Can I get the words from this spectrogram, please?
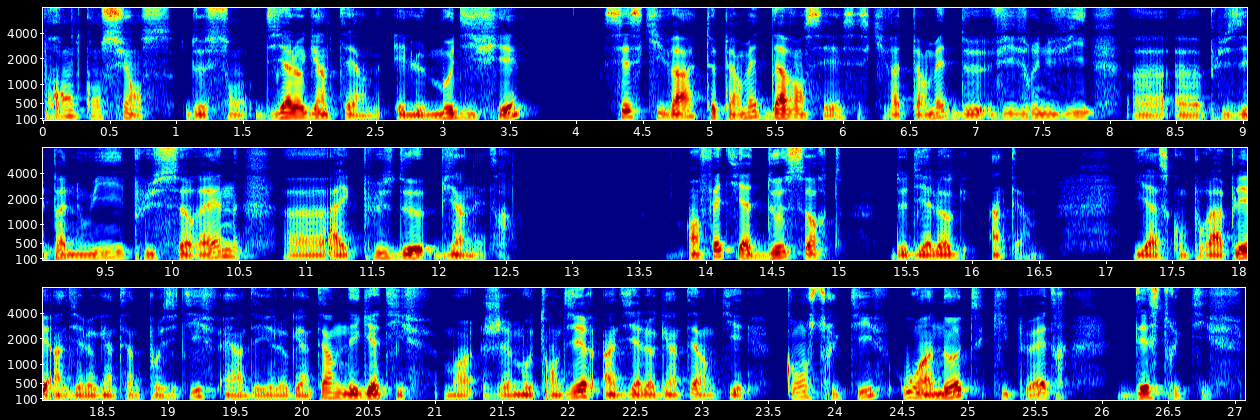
prendre conscience de son dialogue interne et le modifier, c'est ce qui va te permettre d'avancer, c'est ce qui va te permettre de vivre une vie euh, euh, plus épanouie, plus sereine, euh, avec plus de bien-être. En fait, il y a deux sortes de dialogue interne. Il y a ce qu'on pourrait appeler un dialogue interne positif et un dialogue interne négatif. Moi, j'aime autant dire un dialogue interne qui est constructif ou un autre qui peut être destructif.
